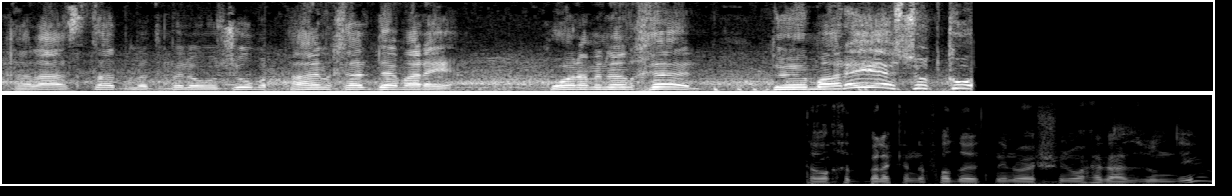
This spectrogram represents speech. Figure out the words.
خلاص صدمت بالهجوم. انخل دي ماريا. كورة من انخل دي ماريا شوت كوره انت واخد بالك ان فاضل 22 واحد على الزون دي؟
